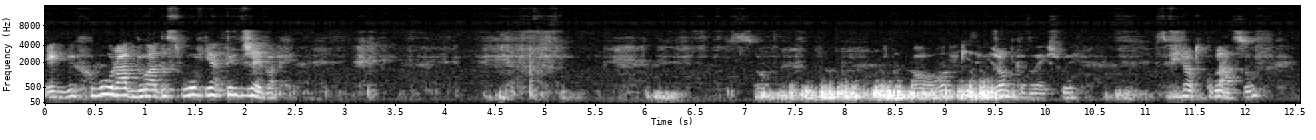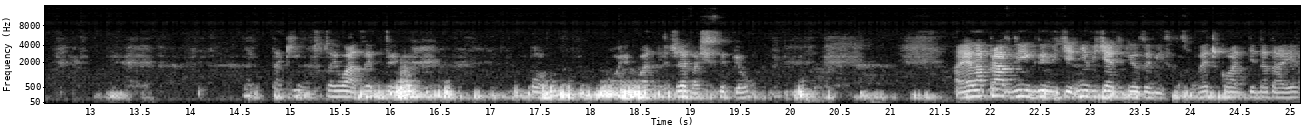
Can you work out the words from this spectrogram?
Jakby chmura była dosłownie na tych drzewach. O, jakie zwierzątka tutaj szły. W środku lasu. No, Taki tutaj ładny ty. O, o, jak ładne drzewa się sypią. A ja naprawdę nigdy widzi- nie widziałem takiego zjawiska. Słoneczko ładnie nadaje.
